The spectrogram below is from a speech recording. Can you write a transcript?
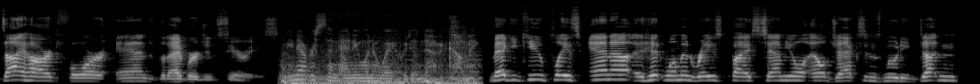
Die Hard 4, and the Divergent series. We never sent anyone away who didn't have it coming. Maggie Q plays Anna, a hit woman raised by Samuel L. Jackson's Moody Dutton,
